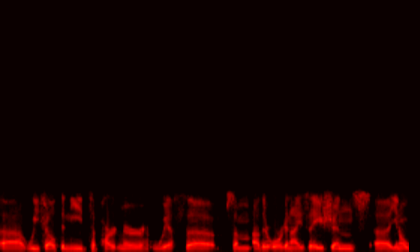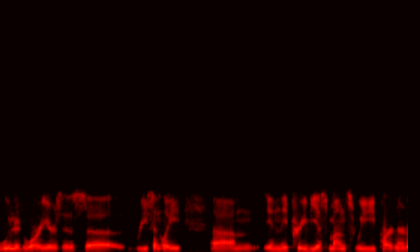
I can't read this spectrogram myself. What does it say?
Uh, we felt the need to partner with uh, some other organizations. Uh, you know, Wounded Warriors is recently um, in the previous months, we partnered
